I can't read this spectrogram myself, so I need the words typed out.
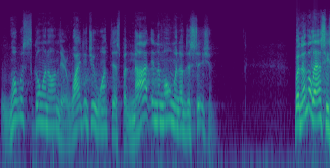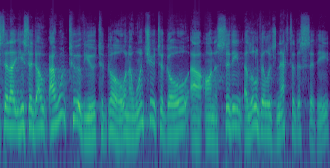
what was going on there? Why did you want this? But not in the moment of decision. But nonetheless, he said, he said I want two of you to go, and I want you to go uh, on a city, a little village next to this city.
